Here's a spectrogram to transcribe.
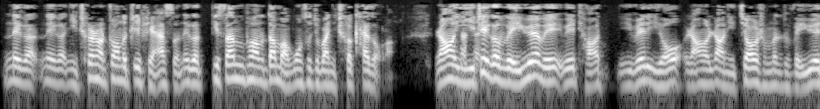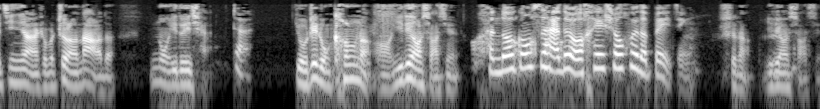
那个那个你车上装的 GPS，那个第三方的担保公司就把你车开走了。然后以这个违约为为条以为理由，然后让你交什么违约金啊，什么这了那了的，弄一堆钱。对，有这种坑的啊、一定要小心。很多公司还都有黑社会的背景。是的，一定要小心，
